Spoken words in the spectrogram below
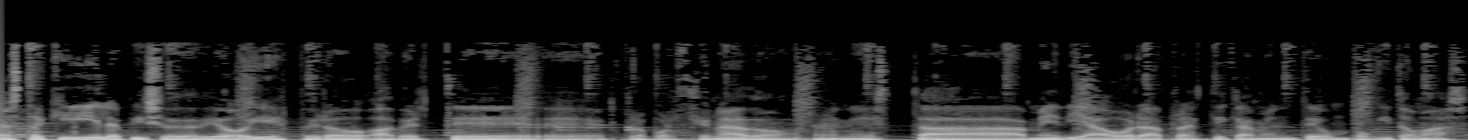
Y hasta aquí el episodio de hoy. Espero haberte eh, proporcionado en esta media hora prácticamente un poquito más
